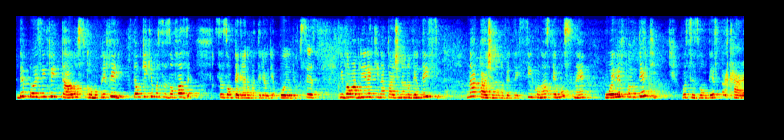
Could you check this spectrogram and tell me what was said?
depois enfeitá-los como preferir. Então, o que que vocês vão fazer? Vocês vão pegar o material de apoio de vocês e vão abrir aqui na página 95. Na página 95, nós temos, né, um elefante aqui. Vocês vão destacar,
